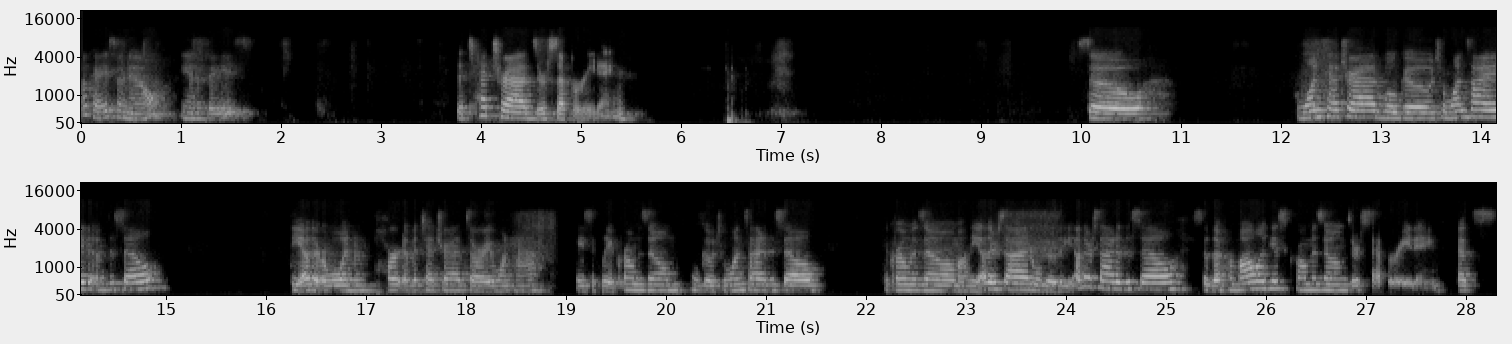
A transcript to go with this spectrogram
Okay, so now anaphase the tetrads are separating. So one tetrad will go to one side of the cell. The other, one part of a tetrad, sorry, one half, basically a chromosome will go to one side of the cell. The chromosome on the other side will go to the other side of the cell. So the homologous chromosomes are separating. That's,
